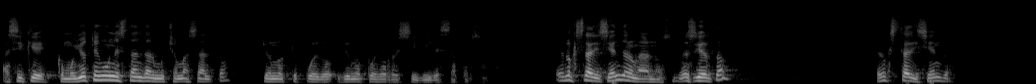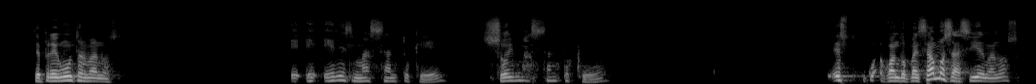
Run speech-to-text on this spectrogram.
Así que como yo tengo un estándar mucho más alto, yo no te puedo, yo no puedo recibir esa persona. Es lo que está diciendo, hermanos, ¿no es cierto? Es lo que está diciendo. Te pregunto, hermanos, ¿e-, e-, ¿eres más santo que Él? ¿Soy más santo que Él? cuando pensamos así, hermanos,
